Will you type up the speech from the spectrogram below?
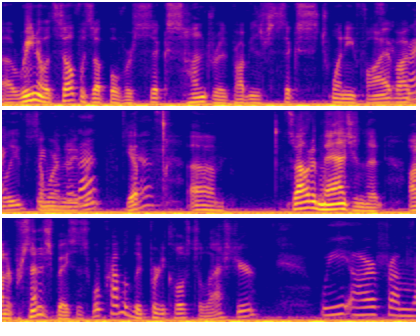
Uh, Reno itself was up over six hundred, probably six twenty five, I Right. believe, somewhere in the neighborhood. that? Yep. Yes. Um, so I would imagine that on a percentage basis, we're probably pretty close to last year. We are from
